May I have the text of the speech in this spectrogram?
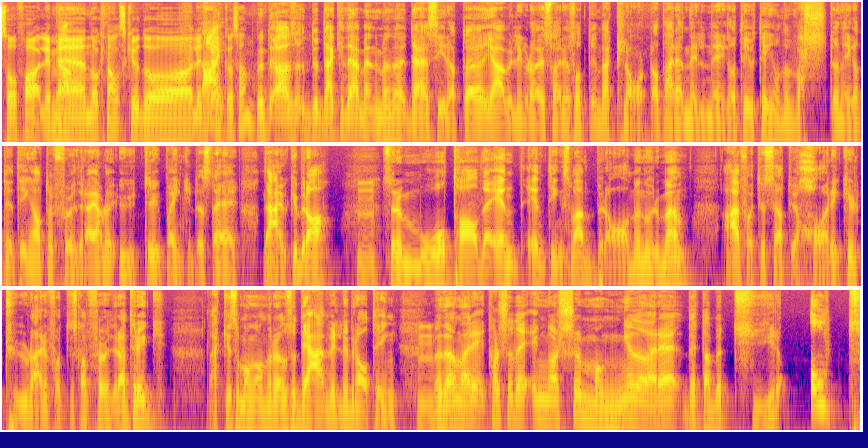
så farlig med Ja. noe knallskudd og litt røyk og sånn? men det, altså, det, er ikke det jeg mener, men det jeg sier at eh, jeg er veldig glad i Sverige og sånne ting. Det er klart at det er en del negative ting, og det verste negative ting er at du føler deg jævla utrygg på enkelte steder. Det er jo ikke bra. Så du må ta det. En, en ting som er bra med nordmenn, er faktisk at vi har en kultur der du faktisk kan føle deg trygg. Det er ikke så mange andre, så det er en veldig bra ting. Men den der, kanskje det engasjementet, det derre 'dette betyr alt',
